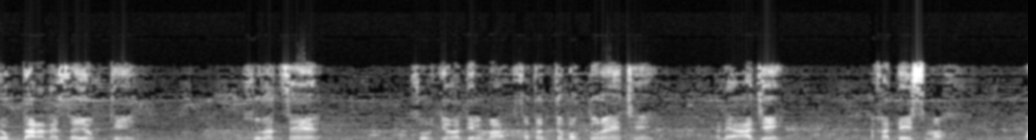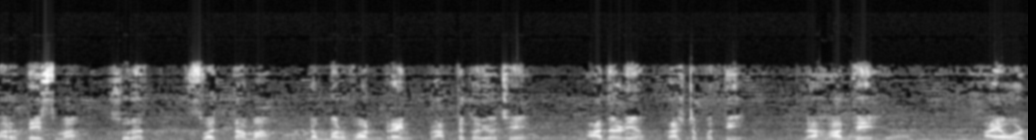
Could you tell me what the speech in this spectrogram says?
યોગદાન અને સહયોગથી સુરત શહેર સુરતીઓના દિલમાં સતત ધબકતું રહે છે અને આજે આખા દેશમાં, ભારત દેશમાં સુરત સ્વચ્છતામાં નંબર વન રેન્ક પ્રાપ્ત કર્યો છે. આદરણીય રાષ્ટ્રપતિના હાથે આ એવોર્ડ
